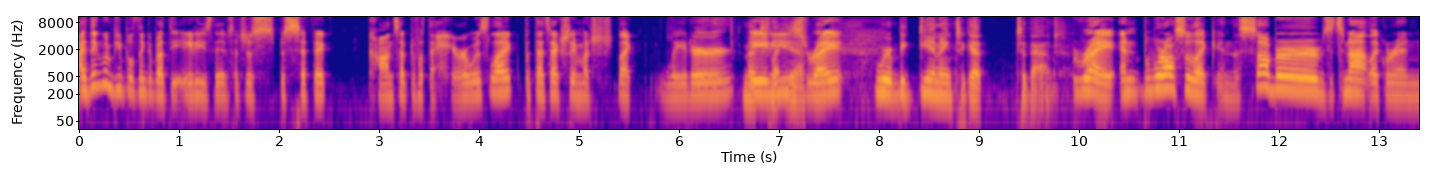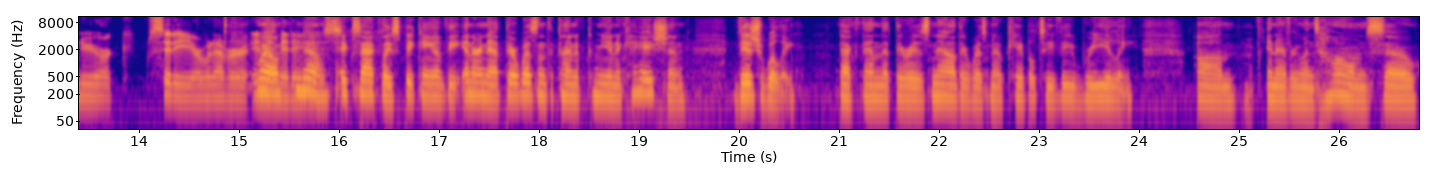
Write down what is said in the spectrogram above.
I think when people think about the '80s, they have such a specific concept of what the hair was like, but that's actually much like later much 80s, like, yeah. right? We're beginning to get to that. Right. And but we're also like in the suburbs. It's not like we're in New York City or whatever in well, the mid 80s. No, exactly. Speaking of the internet, there wasn't the kind of communication visually back then that there is now. There was no cable TV really um, in everyone's home. So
